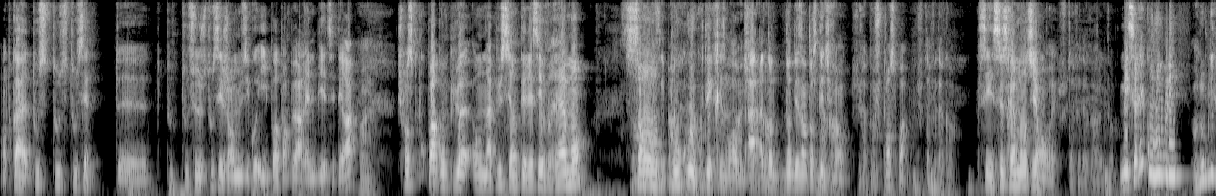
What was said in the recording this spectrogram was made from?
en tout cas, tous, tous, tous cette, euh, tout- tout ce- tous ces genres musicaux hip-hop, un peu R&B, etc. Ouais. Je pense pas qu'on pu, on a pu s'y intéresser vraiment Sans beaucoup écouter Chris Brown ouais, Ah, dans, dans des intensités différentes. Je suis. Je pense pas. Je suis tout à fait d'accord. C'est, ce serait mentir en vrai. Je suis tout à fait d'accord avec toi. Mais c'est vrai qu'on oublie. On oublie.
